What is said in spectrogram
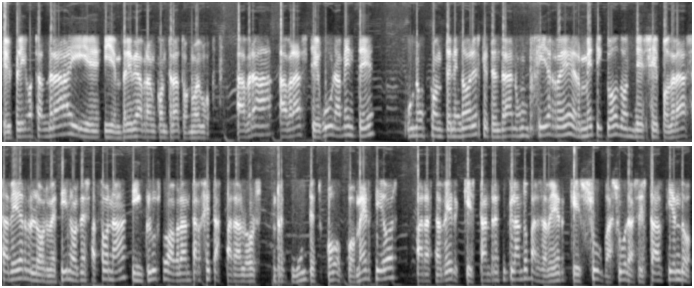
el pliego saldrá y, y en breve habrá un contrato nuevo. Habrá, habrá seguramente unos contenedores que tendrán un cierre hermético donde se podrá saber los vecinos de esa zona, incluso habrán tarjetas para los residentes o comercios para saber que están reciclando, para saber que su basura se está haciendo,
